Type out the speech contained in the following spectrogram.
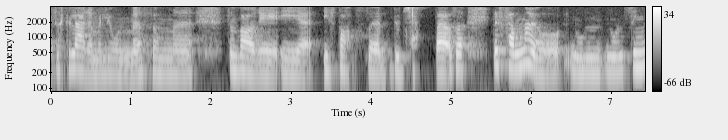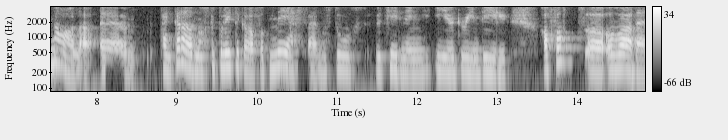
sirkulære millionene som, eh, som var i, i, i statsbudsjettet. Altså, det sender jo noen, noen signaler. tenker dere at norske politikere har fått med seg hvor stor betydning EU Green Deal har fått, og, og hva det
